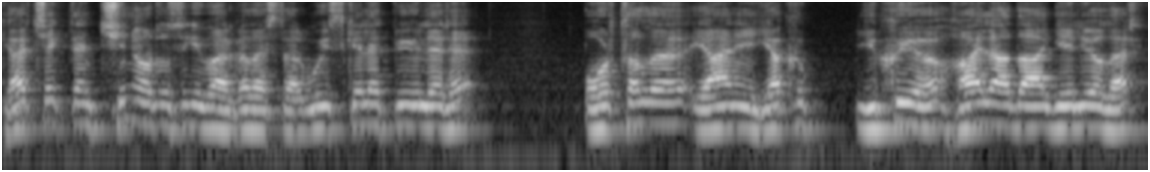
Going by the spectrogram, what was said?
Gerçekten Çin ordusu gibi arkadaşlar. Bu iskelet büyüleri ortalığı yani yakıp yıkıyor. Hala daha geliyorlar.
